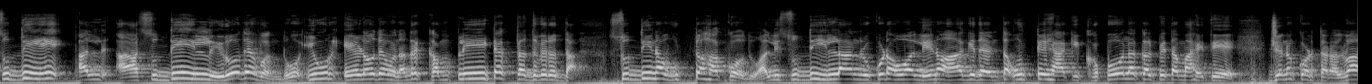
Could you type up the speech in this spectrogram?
ಸುದ್ದಿ ಅಲ್ಲಿ ಆ ಸುದ್ದಿ ಇಲ್ಲಿ ಇರೋದೇ ಒಂದು ಇವ್ರು ಹೇಳೋದೇ ಒಂದು ಅಂದರೆ ಕಂಪ್ಲೀಟಾಗಿ ತದ್ವಿರುದ್ಧ ಸುದ್ದಿನ ಹುಟ್ಟು ಹಾಕೋದು. ಅಲ್ಲಿ ಸುದ್ದಿ ಇಲ್ಲ ಅಂದ್ರೂ ಕೂಡ ಓ ಅಲ್ಲಿ ಏನೋ ಆಗಿದೆ ಅಂತ ಹುಟ್ಟಿ ಹಾಕಿ ಕಪೋಲ ಕಲ್ಪಿತ ಮಾಹಿತಿ ಜನಕ್ಕೆ ಕೊಡ್ತಾರಲ್ವಾ?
